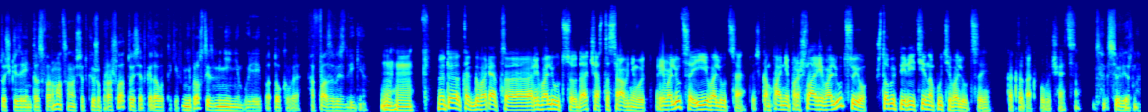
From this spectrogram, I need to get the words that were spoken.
точки зрения трансформации, она все-таки уже прошла. То есть это когда вот такие не просто изменения были и потоковые, а фазовые сдвиги. Угу. Ну, это, как говорят, э, революцию, да, часто сравнивают. Революция и эволюция. То есть компания прошла революцию, чтобы перейти на путь эволюции. Как-то так получается. Все верно.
